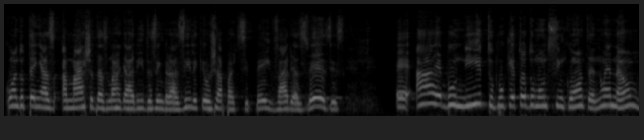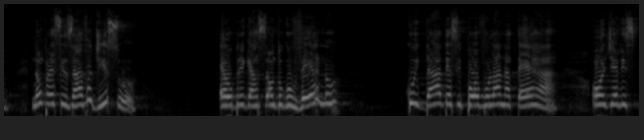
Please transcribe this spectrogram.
quando tem as, a Marcha das Margaridas em Brasília, que eu já participei várias vezes, é, ah, é bonito porque todo mundo se encontra. Não é não. Não precisava disso. É obrigação do governo cuidar desse povo lá na terra, onde eles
